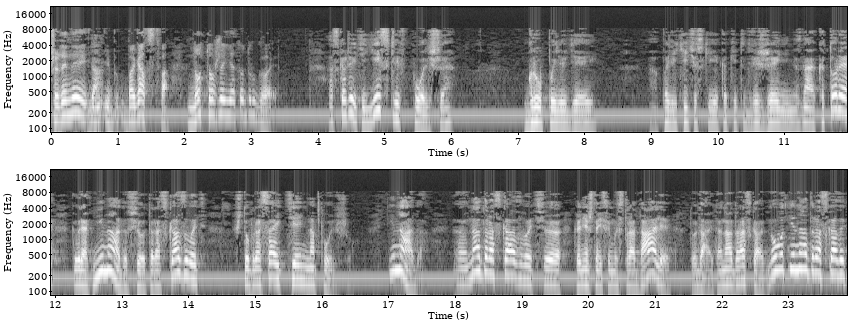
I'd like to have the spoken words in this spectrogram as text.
ширины да. и, и богатства. Но тоже и это другое. А скажите, есть ли в Польше группы людей, политические какие-то движения, не знаю, которые говорят, не надо все это рассказывать, что бросает тень на Польшу. Не надо. Э, надо рассказывать, э, конечно, если мы страдали, то да, это надо рассказывать. Но вот не надо рассказывать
